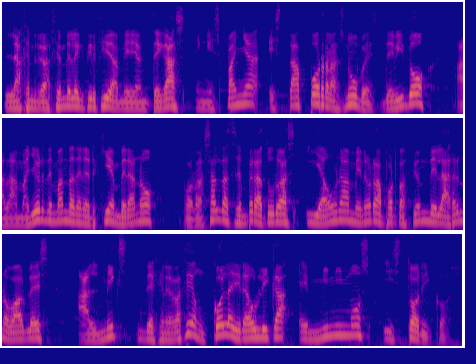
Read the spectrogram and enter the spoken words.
La generación de electricidad mediante gas en España está por las nubes debido a la mayor demanda de energía en verano por las altas temperaturas y a una menor aportación de las renovables al mix de generación, con la hidráulica en mínimos históricos.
